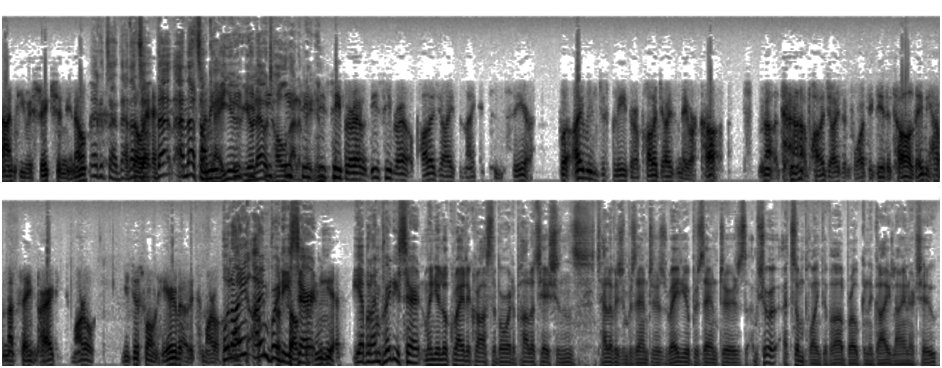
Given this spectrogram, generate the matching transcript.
anti restriction. You know. Look, it's, uh, that's, So, uh, that, and that's I okay. mean, you, these- you're allowed these- to hold these, that opinion. These people are out. These people are out apologising like it's sincere. But I really just believe they're apologising they were caught. They're not, they're not apologising for what they did at all. They'll be having that same party tomorrow. You just won't hear about it tomorrow. But I, I'm pretty certain. media. Yeah, but I'm pretty certain when you look right across the board of politicians, television presenters, radio presenters, I'm sure at some point they've all broken a guideline or two.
